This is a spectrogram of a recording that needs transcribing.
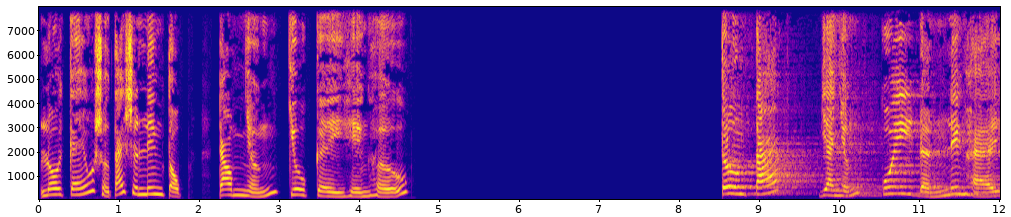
lôi kéo sự tái sinh liên tục trong những chu kỳ hiện hữu. Tương tác và những quy định liên hệ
